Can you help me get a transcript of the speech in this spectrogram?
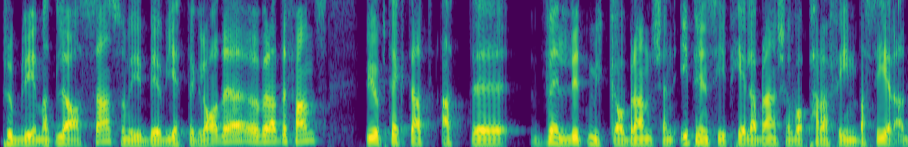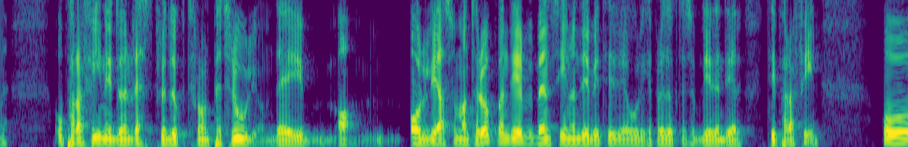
problem att lösa som vi blev jätteglada över att det fanns. Vi upptäckte att, att eh, väldigt mycket av branschen, i princip hela branschen, var paraffinbaserad. Och paraffin är då en restprodukt från petroleum. Det är ju ja, olja som man tar upp, en del bensin och en del till olika produkter så blir det en del till paraffin. Och,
